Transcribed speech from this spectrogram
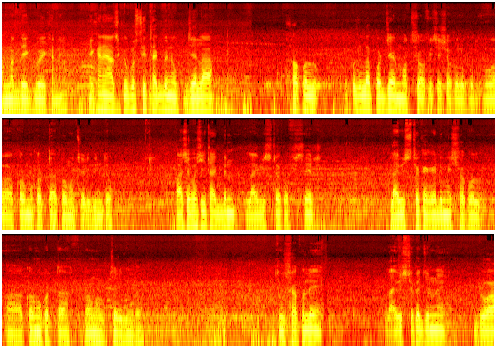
আমরা দেখব এখানে। এখানে আজকে উপস্থিত থাকবেন জেলা সকল উপজেলা পর্যায়ের মৎস্য অফিসের সকল কর্মকর্তা, কর্মচারীবৃন্দ। পাশাপাশি থাকবেন লাইভ স্টক অফিসের, লাইভ স্টক একাডেমির সকল কর্মকর্তা, কর্মচারীবৃন্দ। তো সকলে লাইভ স্টকের জন্য দোয়া,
